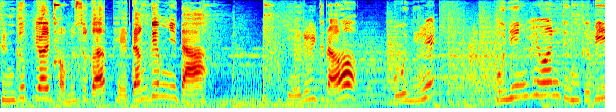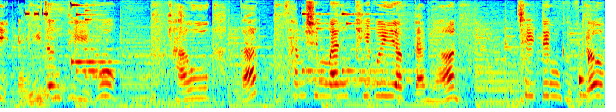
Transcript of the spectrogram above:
등급별 점수가 배당됩니다. 예를 들어 오늘 본인 회원 등급이 에이전트이고 좌우 각각 30만 PV였다면 7등급으로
